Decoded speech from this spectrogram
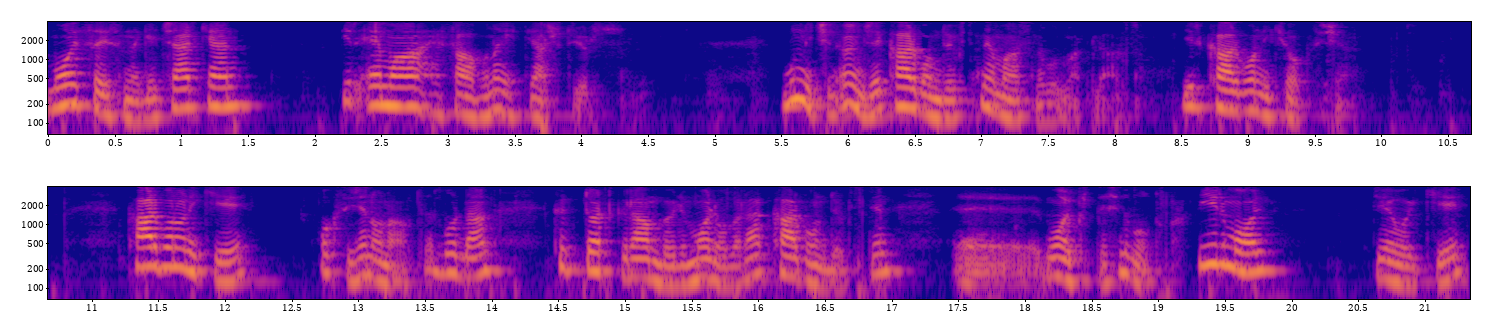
mol sayısına geçerken bir EMA hesabına ihtiyaç duyuyoruz. Bunun için önce karbondioksitin emasını bulmak lazım. Bir karbon 2 oksijen. Karbon 12, oksijen 16. Buradan 44 gram bölü mol olarak karbondioksitin e, mol kütlesini bulduk. 1 mol CO2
